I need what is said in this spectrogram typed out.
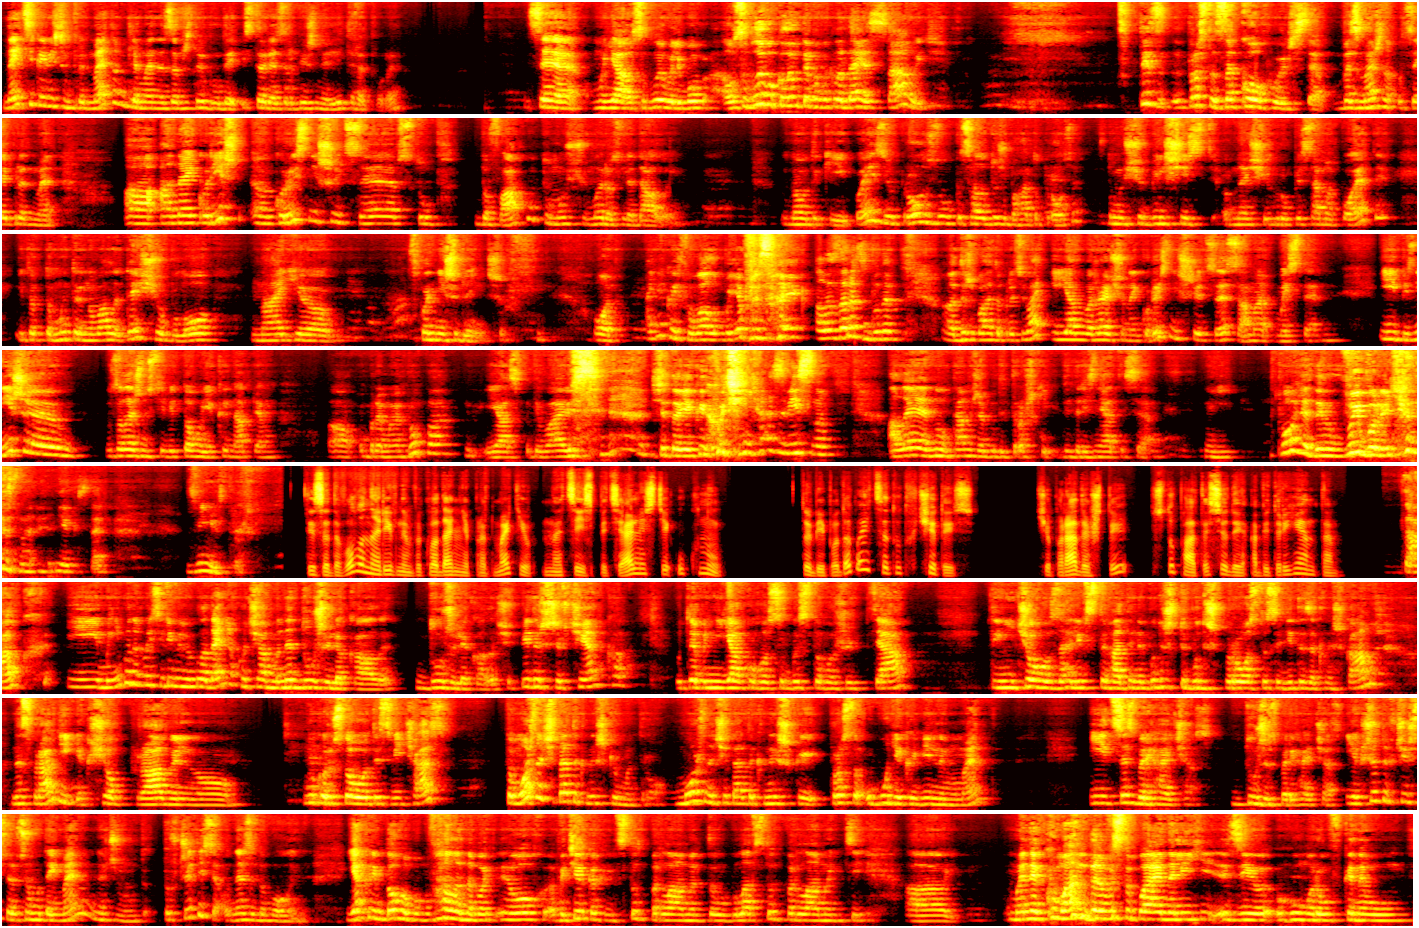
Найцікавішим предметом для мене завжди буде історія зарубіжної літератури. Це моя особлива любов, а особливо, коли у тебе викладає Савич. Ти просто закохуєшся безмежно у цей предмет. А, а найкорисніший це вступ до фаху, тому що ми розглядали знову таки поезію, прозу, писали дуже багато прози, тому що більшість в нашій групі саме поети, і тобто ми тренували те, що було найскладніше для інших. От. А я кайфувала, бо я прозаїк, але зараз буде дуже багато працювати, і я вважаю, що найкорисніше це саме майстерня. І пізніше, в залежності від того, який напрям а, обере моя група, я сподіваюся, що той, який хочу я, звісно. Але ну там вже буде трошки відрізнятися мої погляди, вибори, я не знаю, якось так. Змінюсь трошки. Ти задоволена рівнем викладання предметів на цій спеціальності у КНУ? Тобі подобається тут вчитись? Чи порадиш ти вступати сюди абітурієнтам? Так, і мені подобається рівень викладання, хоча мене дуже лякали. Дуже лякали, що підеш Шевченка, у тебе ніякого особистого життя, ти нічого взагалі встигати не будеш, ти будеш просто сидіти за книжками. Насправді, якщо правильно використовувати свій час, то можна читати книжки в метро, можна читати книжки просто у будь-який вільний момент, і це зберігає час. Дуже зберігає час. І якщо ти вчишся у цьому тайм-менеджменту, то вчитися одне задоволення. Я, крім того, побувала на багатьох вечірках від парламенту, була в студ парламенті. У мене команда виступає на лізі гумору в КНУ.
